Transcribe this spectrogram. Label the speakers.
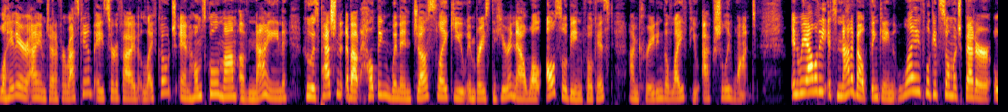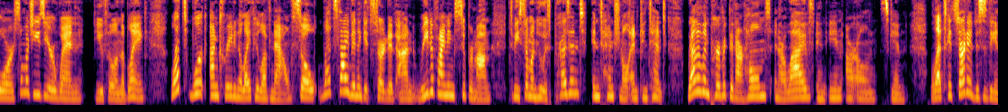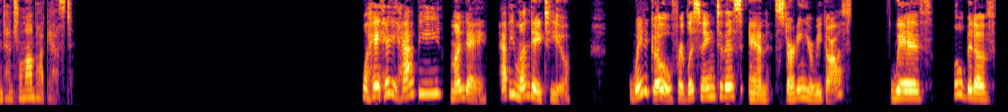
Speaker 1: Well, hey there. I am Jennifer Roskamp, a certified life coach and homeschool mom of nine who is passionate about helping women just like you embrace the here and now while also being focused on creating the life you actually want. In reality, it's not about thinking life will get so much better or so much easier when you fill in the blank. Let's work on creating a life you love now. So let's dive in and get started on redefining Supermom to be someone who is present, intentional, and content rather than perfect in our homes, in our lives, and in our own skin. Let's get started. This is the Intentional Mom Podcast.
Speaker 2: Well, hey, hey, happy Monday. Happy Monday to you way to go for listening to this and starting your week off with a little bit of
